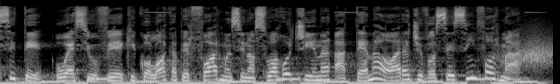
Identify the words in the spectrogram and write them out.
ST, o SUV que coloca performance na sua rotina até na hora de você se informar.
